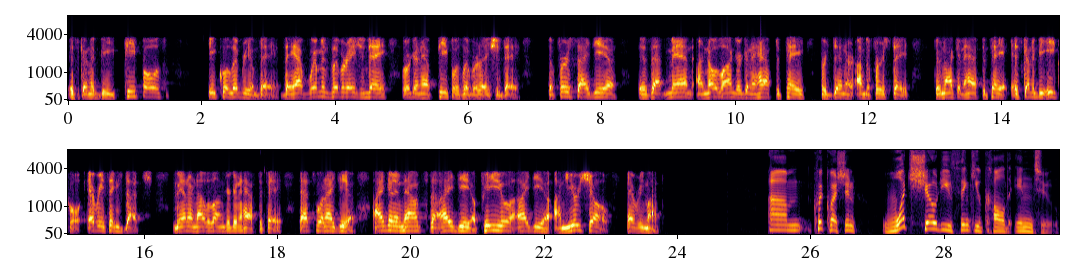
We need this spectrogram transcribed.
is going to be People's Equilibrium Day. They have Women's Liberation Day. We're going to have People's Liberation Day. The first idea is that men are no longer going to have to pay for dinner on the first date. They're not going to have to pay. It's going to be equal. Everything's Dutch. Men are no longer going to have to pay. That's one idea. I'm going to announce the idea, a preview idea on your show every month. Um, quick question: What show do you think you called into?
